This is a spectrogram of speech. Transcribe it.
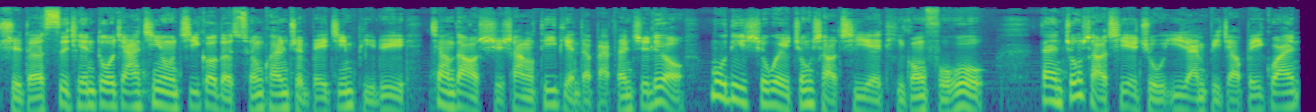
使得四千多家金融机构的存款准备金比率降到史上低点的百分之六。目的是为中小企业提供服务，但中小企业主依然比较悲观。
